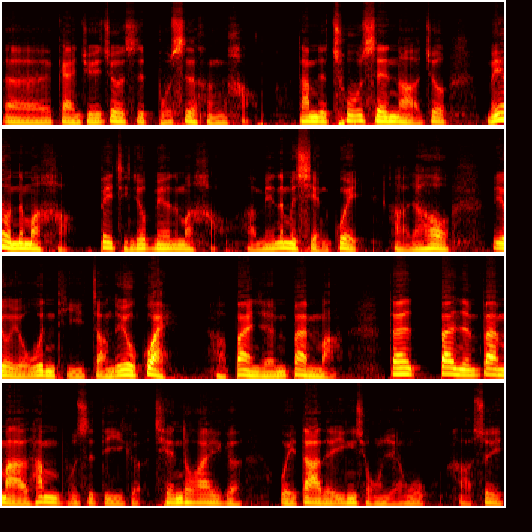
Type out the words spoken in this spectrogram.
呃，感觉就是不是很好，他们的出身啊就没有那么好，背景就没有那么好啊，没那么显贵啊，然后又有问题，长得又怪啊，半人半马。但半人半马，他们不是第一个，前头还有一个伟大的英雄人物啊，所以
